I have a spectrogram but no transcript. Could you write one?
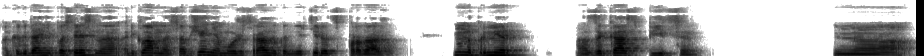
когда непосредственно рекламное сообщение может сразу конвертироваться в продажу. Ну, например, заказ пиццы, что-то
